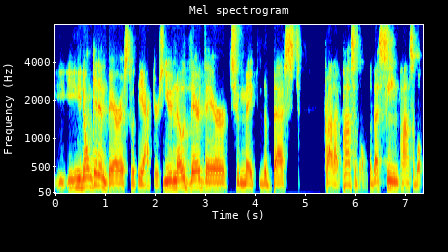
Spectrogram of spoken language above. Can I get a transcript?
you, you don't get embarrassed with the actors. You know, they're there to make the best product possible, the best scene possible.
